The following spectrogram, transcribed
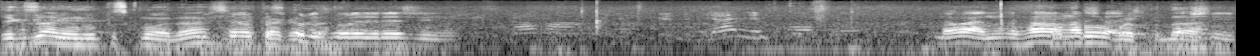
экзамен выпускной, да? Все Или это в как школе это? скоро день рождения. Я не помню. Давай, ну, главное Попробуй, начать. да. Начни.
